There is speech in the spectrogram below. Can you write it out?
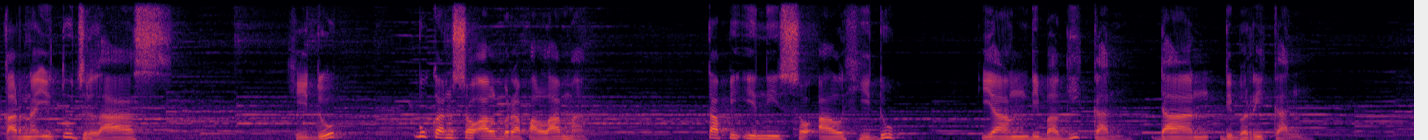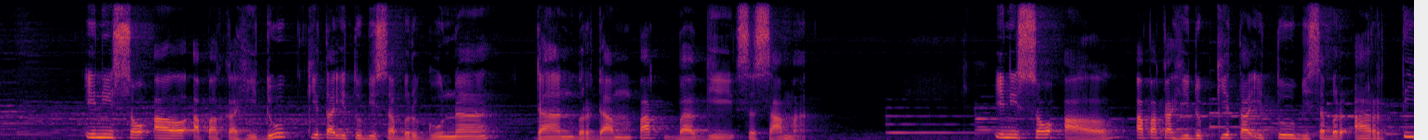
Karena itu jelas, hidup bukan soal berapa lama, tapi ini soal hidup yang dibagikan dan diberikan. Ini soal apakah hidup kita itu bisa berguna dan berdampak bagi sesama. Ini soal apakah hidup kita itu bisa berarti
